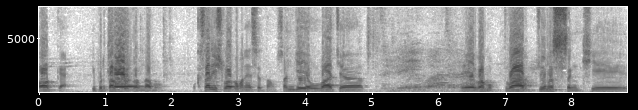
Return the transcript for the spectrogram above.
ఓకే. ఇప్పుడు తర్వాత పొందాము ఒకసారి ఈ శ్లోకం అనేసిద్దాం. సంజయ ఉవాచ. ఏముక్వార్జున సంఖ్యే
